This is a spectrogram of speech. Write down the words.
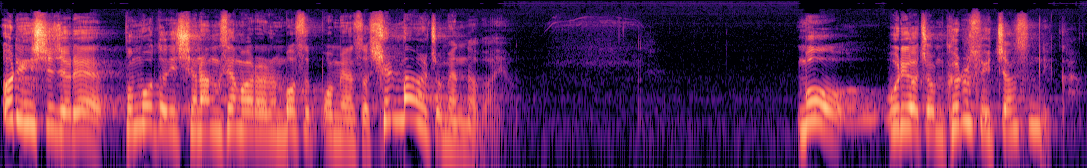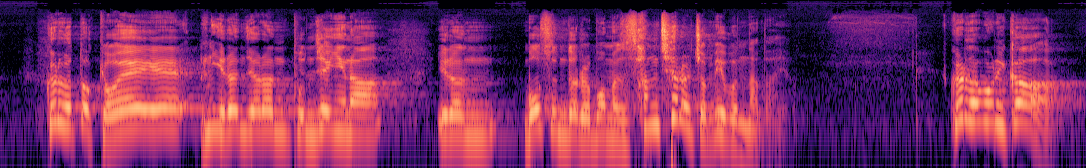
어린 시절에 부모들이 신앙생활하는 모습 보면서 실망을 좀 했나 봐요. 뭐 우리가 좀 그럴 수 있지 않습니까? 그리고 또 교회의 이런저런 분쟁이나 이런 모순들을 보면서 상처를 좀 입었나 봐요. 그러다 보니까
